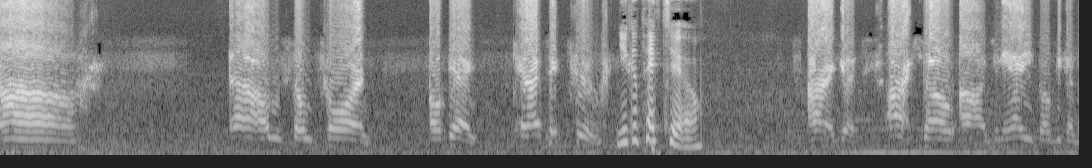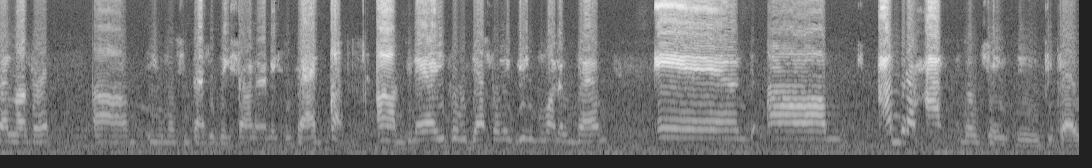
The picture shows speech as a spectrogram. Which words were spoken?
Uh, oh, I'm so torn. Okay, can I pick two? You can pick two. All right, good. All right, so uh, Jhené Aiko because I love her um, even though she's such a Big Sean that makes me sad. But um, Jhené Aiko would definitely be one of them. And um, I'm gonna have to go Jay Z because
